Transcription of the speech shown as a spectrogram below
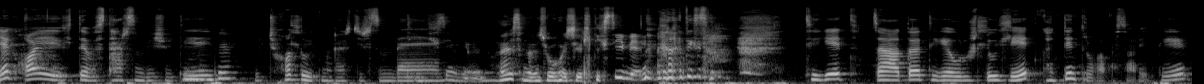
Яг гоё ихтэй бас таарсан биш үү тий. Яг чухал үед нь гарч ирсэн байна. Тэгсэн юм. Ой санам шүү шиг л тэгсэн юм байна. Тэгсэн. Тэгээд за одоо тэгээ үргэлжлүүлээд контент руугаа бас оръё тий.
